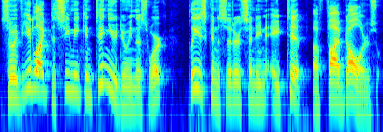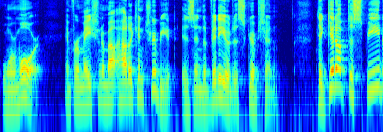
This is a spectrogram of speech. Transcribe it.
so if you'd like to see me continue doing this work, please consider sending a tip of $5 or more. Information about how to contribute is in the video description. To get up to speed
